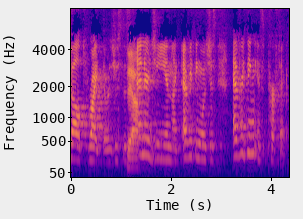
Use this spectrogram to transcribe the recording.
felt right. There was just this Mm-hmm. Yeah. energy and like everything was just everything is perfect.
